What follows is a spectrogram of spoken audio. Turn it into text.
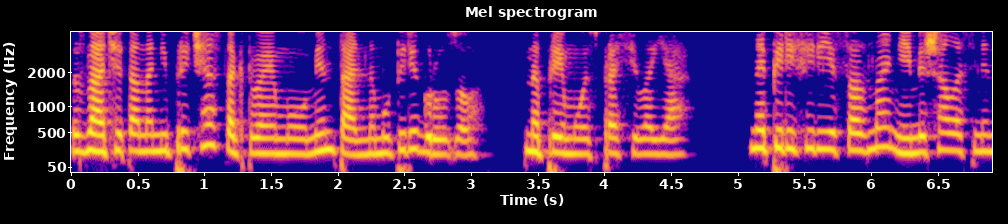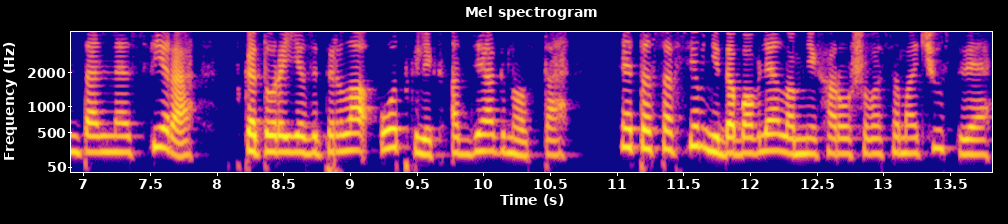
«Значит, она не причастна к твоему ментальному перегрузу?» — напрямую спросила я. На периферии сознания мешалась ментальная сфера, в которой я заперла отклик от диагноста. Это совсем не добавляло мне хорошего самочувствия,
